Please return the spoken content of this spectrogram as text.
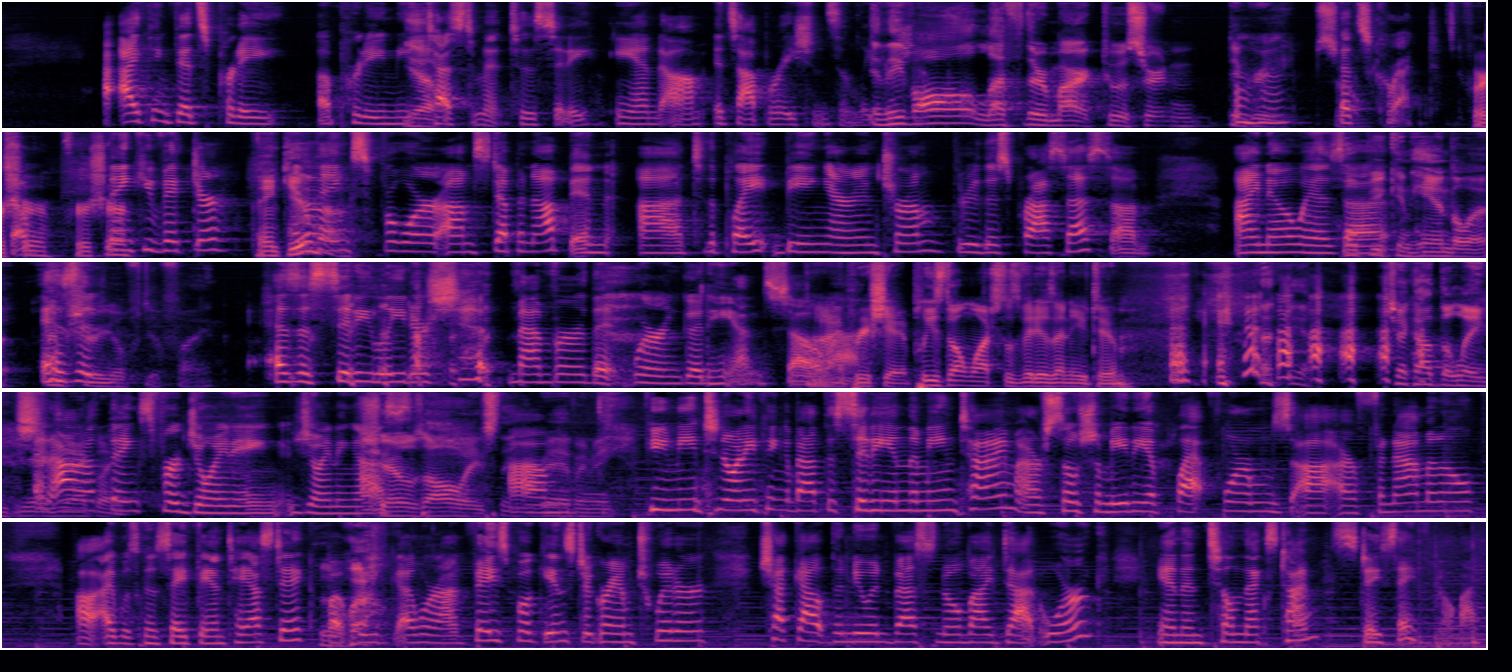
I think that's pretty a pretty neat Yeah. testament to the city and um, its operations and leadership. And they've all left their mark to a certain degree. Mm-hmm. That's correct. for So, sure. For sure. Thank you, Victor. Thank you. And thanks for um, stepping up and uh, to the plate, being our interim through this process. Um, I know as hope a, you can handle it. I'm as sure a- you'll do fine. As a city leadership member that we're in good hands. So I uh, appreciate it. Please don't watch those videos on YouTube. Check out the links. and Ara, thanks for joining joining us. Cheryl, as always, thank Um, you for having me. If you need to know anything about the city in the meantime, our social media platforms uh, are phenomenal. Uh, I was going to say fantastic, but Wow. we've, we're on Facebook, Instagram, Twitter. Check out the new investnovi.org. And until next time, stay safe, Novi.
